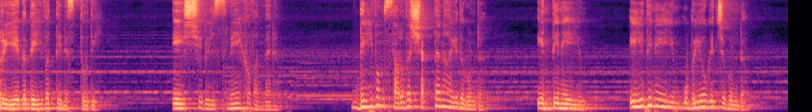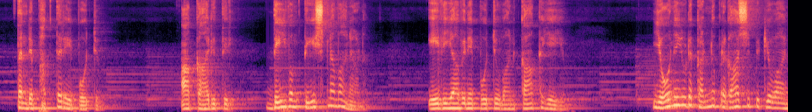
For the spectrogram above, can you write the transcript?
ത്രിയേക ദൈവത്തിന് സ്തുതി. യേശുവിൽ സ്നേഹവന്ദനം. ദൈവം സർവശക്തനായതുകൊണ്ട് എന്തിനേയും ഏതിനേയും ഉപയോഗിച്ചുകൊണ്ട് തന്റെ ഭക്തരെ പോറ്റും. ആ കാര്യത്തിൽ ദൈവം തീഷ്ണവാനാണ് ഏലിയാവിനെ പോറ്റുവാൻ കാക്കയെയും യോനയുടെ കണ്ണ് പ്രകാശിപ്പിക്കുവാൻ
